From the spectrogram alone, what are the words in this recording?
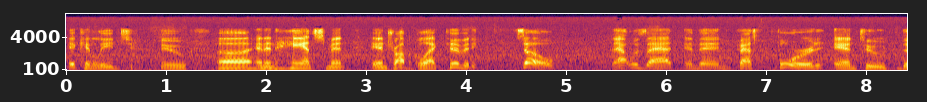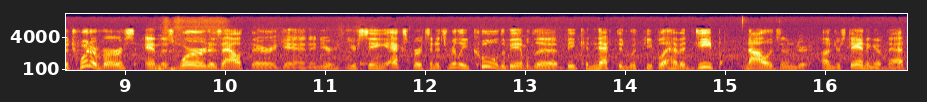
it can lead to uh, an enhancement in tropical activity. So that was that and then fast forward and to the twitterverse and this word is out there again and you're you're seeing experts and it's really cool to be able to be connected with people that have a deep knowledge and under, understanding of that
